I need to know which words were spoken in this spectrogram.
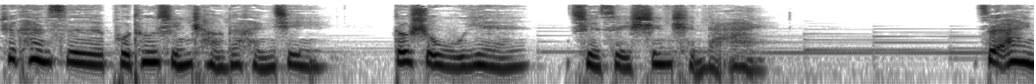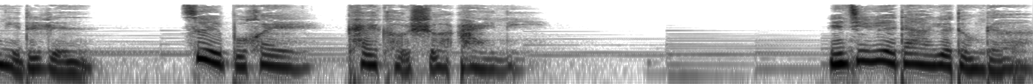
这看似普通寻常的痕迹，都是无言却最深沉的爱。最爱你的人，最不会开口说爱你。年纪越大，越懂得，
